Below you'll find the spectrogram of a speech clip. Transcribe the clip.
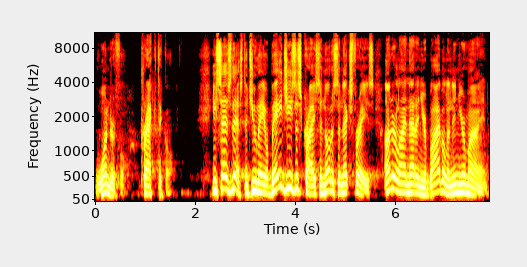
wonderful, practical. He says this, that you may obey Jesus Christ, and notice the next phrase, underline that in your Bible and in your mind,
